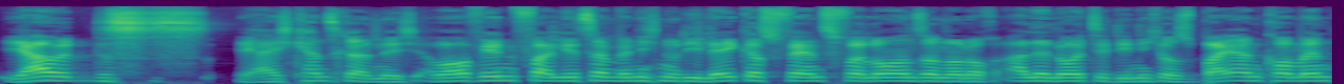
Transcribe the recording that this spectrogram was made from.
ja, das, ja, ich kann es gerade nicht. Aber auf jeden Fall, jetzt haben wir nicht nur die Lakers-Fans verloren, sondern auch alle Leute, die nicht aus Bayern kommen.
